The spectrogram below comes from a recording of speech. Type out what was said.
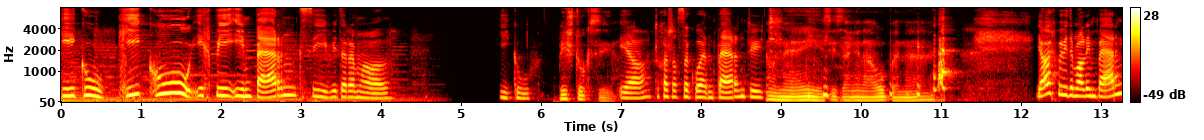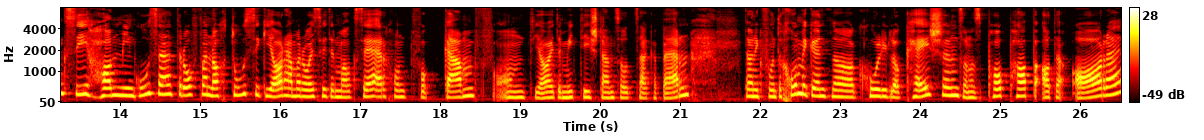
Gigu, Gigu, ich war in Bern gsi, wieder einmal. Gigu. Bist du gewesen? Ja, du kannst auch so gut Berndeutsch. Oh nein, sie sagen auch oben. Ja, ich war wieder mal in Bern, gewesen, habe meinen Cousin getroffen. Nach 1000 Jahren haben wir uns wieder mal gesehen. Er kommt von Genf und ja, in der Mitte ist dann sozusagen Bern. Da habe ich gefunden, komm, wir gehen noch eine coole Location, so ein Pop-up an der Aare.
